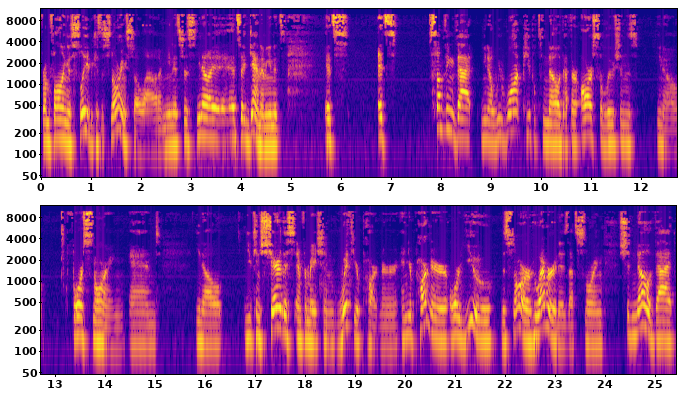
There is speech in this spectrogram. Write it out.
from falling asleep because the snoring's so loud. I mean, it's just, you know, it's again, I mean, it's, it's, it's something that, you know, we want people to know that there are solutions, you know, for snoring and, you know, you can share this information with your partner and your partner or you, the snorer, whoever it is that's snoring, should know that,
